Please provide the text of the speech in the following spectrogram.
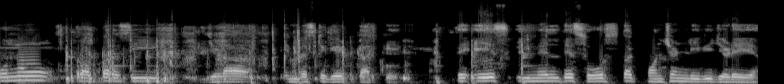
ਉਹਨੂੰ ਪ੍ਰੋਪਰ ਅਸੀਂ ਜਿਹੜਾ ਇਨਵੈਸਟੀਗੇਟ ਕਰਕੇ ਤੇ ਇਸ ਈਮੇਲ ਦੇ ਸੋਰਸ ਤੱਕ ਪਹੁੰਚਣ ਲਈ ਵੀ ਜਿਹੜੇ ਆ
